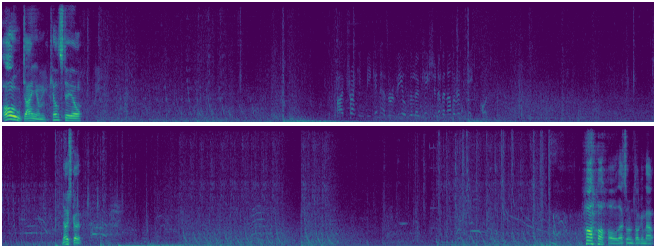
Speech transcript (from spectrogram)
Oh, damn. Kill steal. Our tracking Oh, that's what I'm talking about.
